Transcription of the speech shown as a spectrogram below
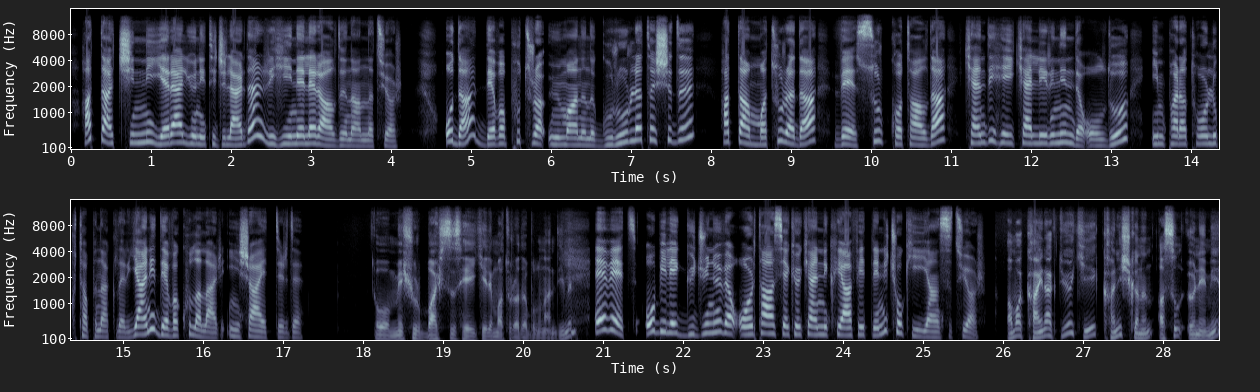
hatta Çinli yerel yöneticilerden rehineler aldığını anlatıyor. O da Devaputra ünvanını gururla taşıdı, hatta Matura'da ve Surkotal'da kendi heykellerinin de olduğu imparatorluk tapınakları yani devakulalar inşa ettirdi. O meşhur başsız heykeli Matura'da bulunan değil mi? Evet, o bile gücünü ve Orta Asya kökenli kıyafetlerini çok iyi yansıtıyor. Ama kaynak diyor ki Kanişka'nın asıl önemi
